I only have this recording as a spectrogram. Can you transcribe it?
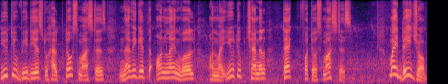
YouTube videos to help Toastmasters navigate the online world on my YouTube channel Tech for Toastmasters. My day job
